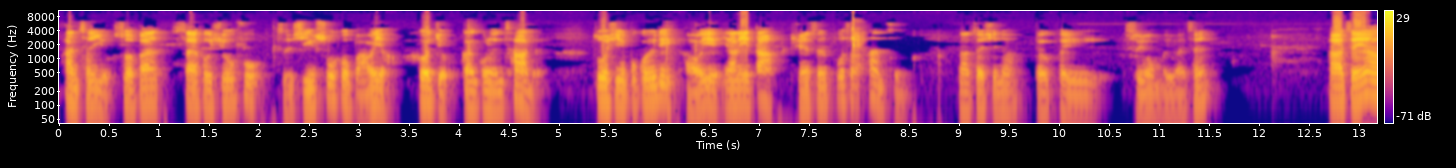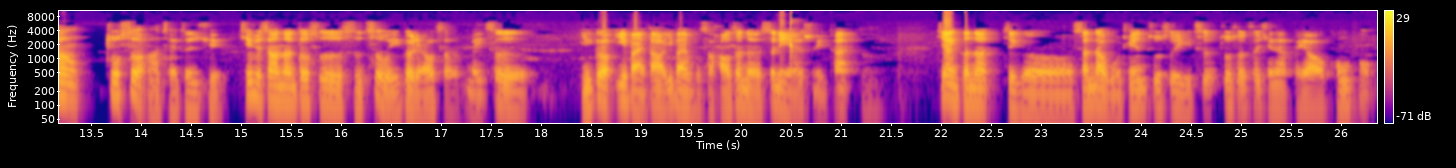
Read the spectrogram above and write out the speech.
暗沉有色斑、晒后修复、整形术后保养、喝酒、肝功能差的、作息不规律、熬夜、压力大、全身肤色暗沉，那这些呢都可以使用美白针。啊，怎样？注射啊才正确，基本上呢都是十次为一个疗程，每次一个一百到一百五十毫升的生理盐水袋，间隔呢这个三到五天注射一次，注射之前呢不要空腹，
